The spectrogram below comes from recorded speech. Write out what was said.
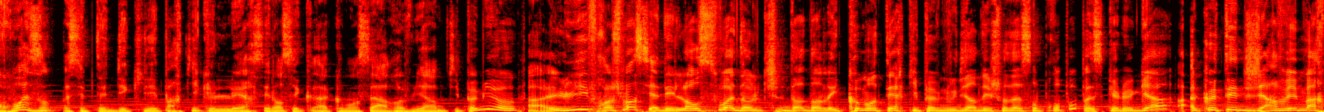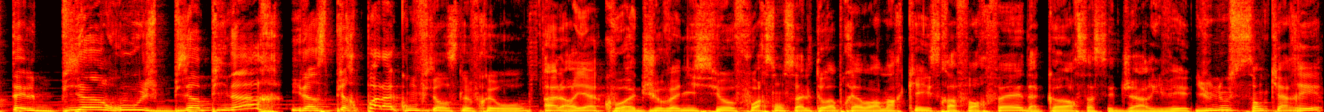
3 ans. C'est peut-être dès qu'il est parti que le RC Lens a commencé à revenir un petit peu mieux. Hein. Ah, lui, franchement, s'il y a des Lensois dans, dans, les commentaires qui peuvent nous dire des choses à son propos, parce que le gars, à côté de Gervais Martel, bien rouge, bien pinard, il inspire pas la confiance, le frérot. Alors, il y a quoi? Giovannicio foire son salto après avoir marqué, il sera forfait, d'accord, ça c'est déjà arrivé. Younous Sankaré...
